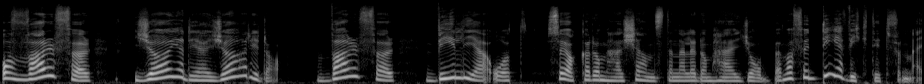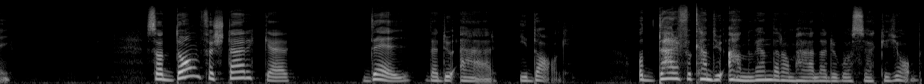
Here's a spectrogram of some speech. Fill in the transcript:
Och varför gör jag det jag gör idag? Varför vill jag åt söka de här tjänsterna eller de här jobben? Varför är det viktigt för mig? Så att de förstärker dig där du är idag. Och därför kan du använda de här när du går och söker jobb.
